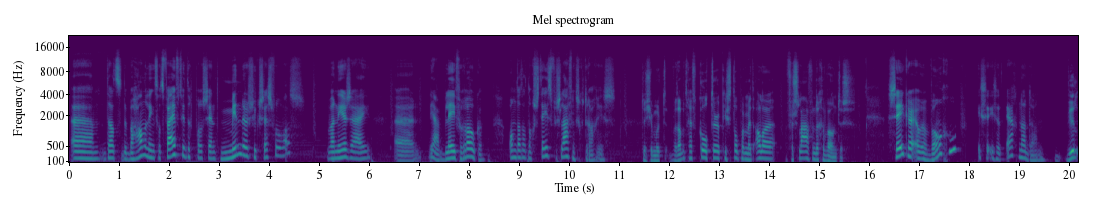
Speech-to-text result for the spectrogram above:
ehm, dat de behandeling tot 25% minder succesvol was wanneer zij eh, ja, bleven roken. Omdat dat nog steeds verslavingsgedrag is. Dus je moet wat dat betreft cold turkey stoppen met alle verslavende gewoontes. Zeker op een woongroep is, is het erg not done. Wil,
